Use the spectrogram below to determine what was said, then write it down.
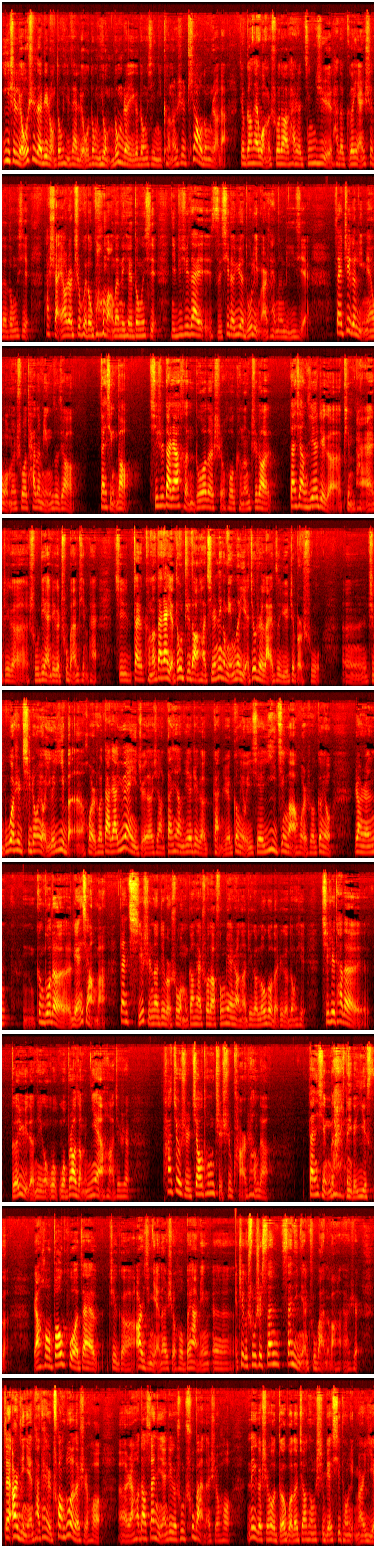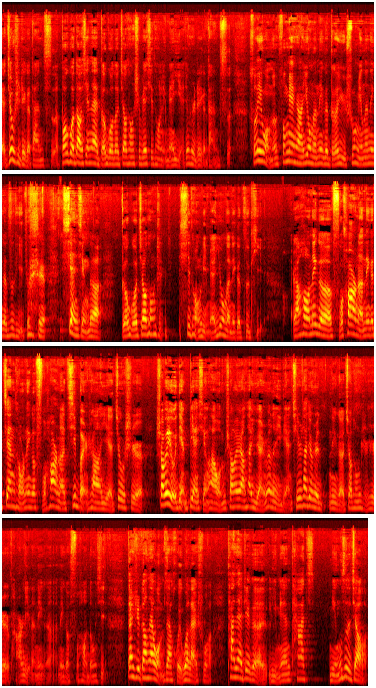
意识流似的这种东西在流动、涌动着一个东西，你可能是跳动着的。就刚才我们说到它的金句，它的格言式的东西，它闪耀着智慧的光芒的那些东西，你必须在仔细的阅读里面才能理解。在这个里面，我们说它的名字叫单行道。其实大家很多的时候可能知道单向街这个品牌、这个书店、这个出版品牌，其实大可能大家也都知道哈。其实那个名字也就是来自于这本书。嗯，只不过是其中有一个译本，或者说大家愿意觉得像单向街这个感觉更有一些意境啊，或者说更有让人嗯更多的联想吧。但其实呢，这本书我们刚才说到封面上的这个 logo 的这个东西，其实它的德语的那个我我不知道怎么念哈，就是它就是交通指示牌上的单行的那个意思。然后包括在这个二几年的时候，本雅明，呃，这个书是三三几年出版的吧？好像是在二几年他开始创作的时候，呃，然后到三几年这个书出版的时候，那个时候德国的交通识别系统里面也就是这个单词，包括到现在德国的交通识别系统里面也就是这个单词，所以我们封面上用的那个德语书名的那个字体就是 现行的德国交通指系统里面用的那个字体。然后那个符号呢，那个箭头那个符号呢，基本上也就是稍微有一点变形哈，我们稍微让它圆润了一点。其实它就是那个交通指示牌里的那个那个符号东西。但是刚才我们再回过来说，它在这个里面，它名字叫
